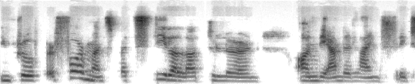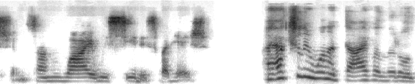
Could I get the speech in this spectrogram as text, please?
improve performance but still a lot to learn on the underlying frictions on why we see this variation I actually want to dive a little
